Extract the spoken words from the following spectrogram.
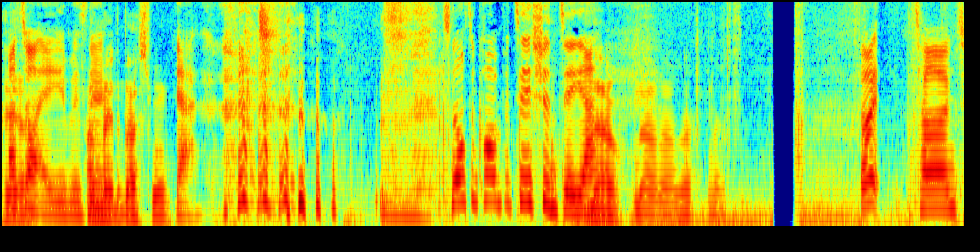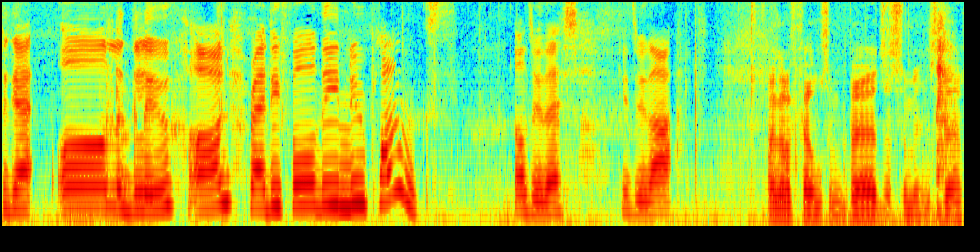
That's yeah. our aim, isn't And it? make the best one. Yeah. it's not a competition, dear. No, no, no, no, no. Right, time to get all the glue on, ready for the new planks. I'll do this, you do that. I'm going to film some birds or something instead.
